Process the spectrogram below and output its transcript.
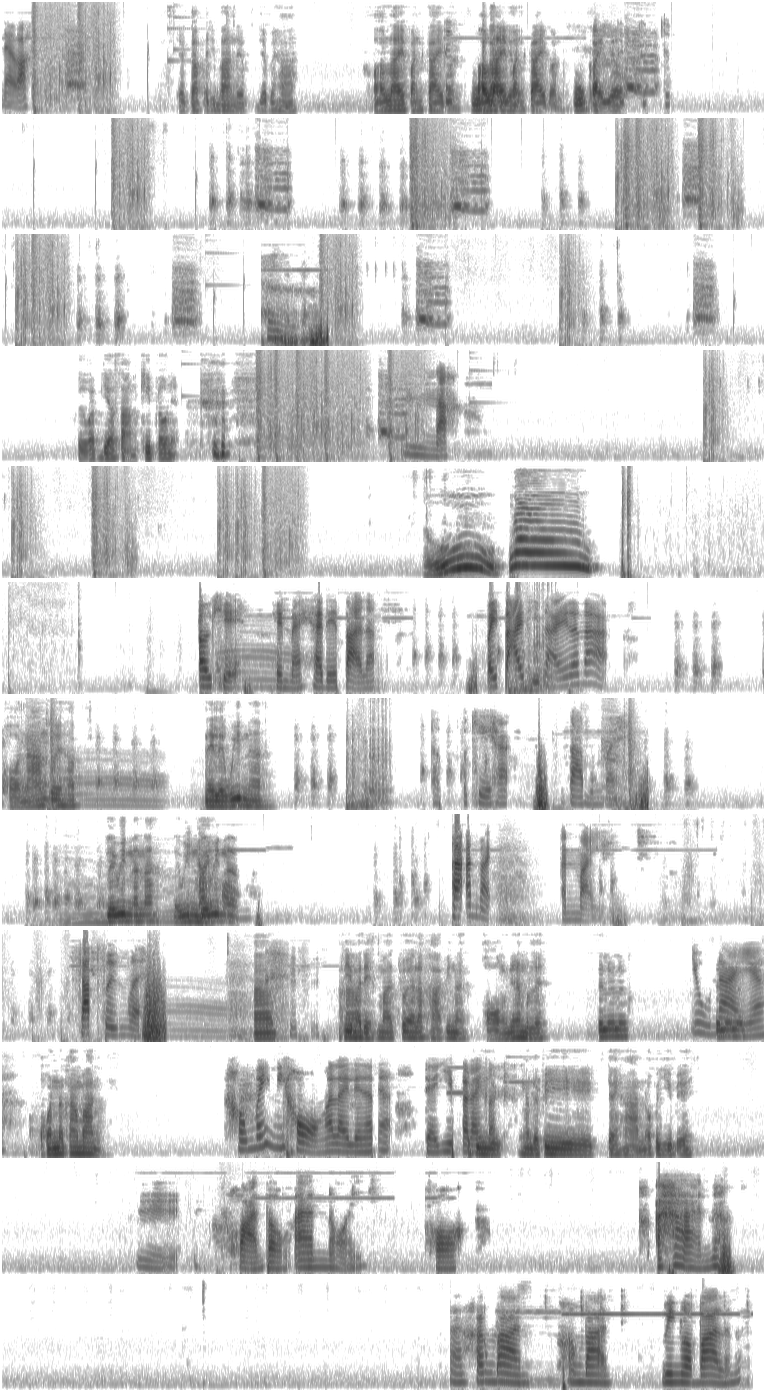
ไหนวะเดี๋ยวกลับไปที่บ้านเดี๋ยวเดี๋ยวไปหาขอไล่ฟันไก่ก่อนฟูไก่ฟันไก่ก่อนฟูไก่เยอะ อว่าเดียวสามคลิปแล้วเนี่ยอืมนะโอ้ว้าวโอเค เห็นไหมฮาเดตายแล้ว ไปตายที่ไหนแล้วน่ะ ขอน้ำด้วยครับ ในเลวินนะเออโอเคฮะ ตามลงไป เลวินนั้นนะเลวินใหม่ถ้าอันใหม่ อันใหม่ ซับซึ้งเลย อ่าพี่มาเด็มาช่วยรักษาพี่หน่อย ของเนี่ยหมดเลย เร็วๆเร็วอยู่ไหนอะๆคนข้างบ้าน เขาไม่มีของอะไรเลยนะเนี่ยเดี๋ยวหยิบอะไรพี่ก่อนงั้นเดี๋ยวพี่ใจหารเอาไปหยิบเอง อืม ขวานสองอันหน่อย พออาหารนะ อะข้างบ้าน ข้างบ้าน วิ่งรอบบ้านแล้วนะ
